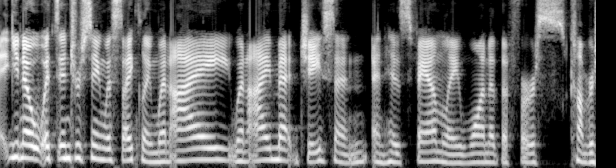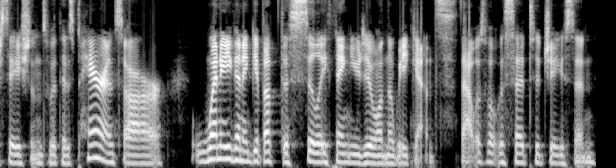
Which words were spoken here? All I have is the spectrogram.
You know what's interesting with cycling when I when I met Jason and his family, one of the first conversations with his parents are when are you going to give up this silly thing you do on the weekends? That was what was said to Jason.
